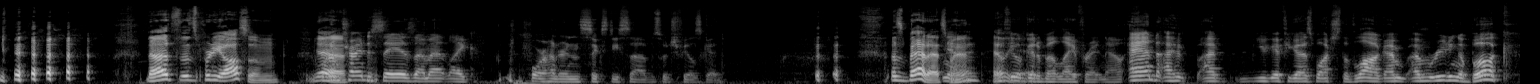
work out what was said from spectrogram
no, that's that's pretty awesome. What Yeah, I'm trying to say is I'm at like 460 subs, which feels good. that's badass, Yeah, man. I, I feel yeah. good about life right now. And I, I, you, if you guys watch the vlog, I'm, I'm reading a book.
